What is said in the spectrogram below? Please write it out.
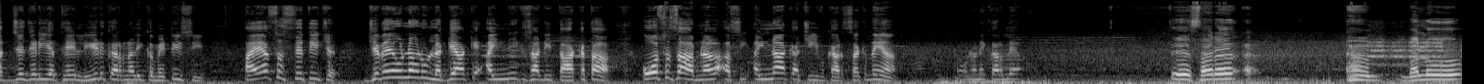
ਅੱਜ ਜਿਹੜੀ ਇੱਥੇ ਲੀਡ ਕਰਨ ਵਾਲੀ ਕਮੇਟੀ ਸੀ ਇਸ ਸਥਿਤੀ 'ਚ, ਜਿਵੇਂ ਉਹਨਾਂ ਨੂੰ ਲੱਗਿਆ ਕਿ ਇੰਨੀ ਕੁ ਸਾਡੀ ਤਾਕਤ ਆ, ਉਸ ਹਿਸਾਬ ਨਾਲ ਅਸੀਂ ਇੰਨਾ ਕੁ ਅਚੀਵ ਕਰ ਸਕਦੇ ਆ ਉਹਨਾਂ ਨੇ ਕਰ ਲਿਆ। ਤੇ ਸਰ, ਮੰਨ ਲਓ,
